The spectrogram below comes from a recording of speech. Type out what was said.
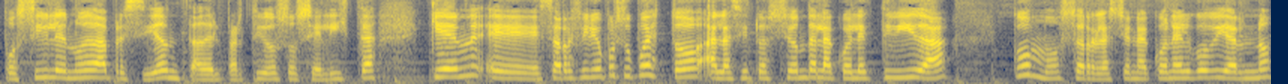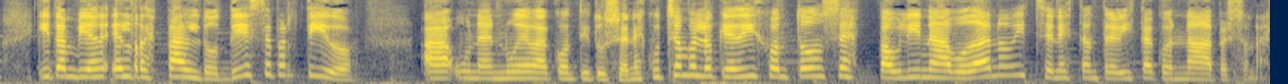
posible nueva presidenta del Partido Socialista, quien se refirió por supuesto a la situación de la colectividad cómo se relaciona con el gobierno y también el respaldo de ese partido a una nueva constitución. Escuchemos lo que dijo entonces Paulina Bodanovich en esta entrevista con Nada Personal.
